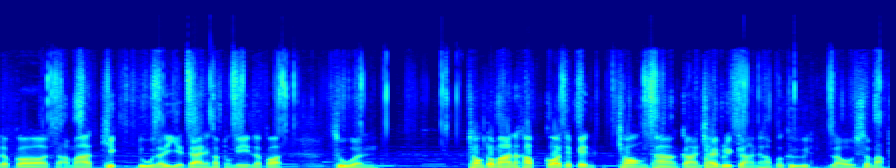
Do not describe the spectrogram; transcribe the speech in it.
แล้วก็สามารถคลิกดูรายละเอียดได้นะครับ ตรงนี้แล้วก็ส่วนช่องต่อมานะครับก็จะเป็นช่องทางการใช้บริการนะครับ ก็คือเราสมัคร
